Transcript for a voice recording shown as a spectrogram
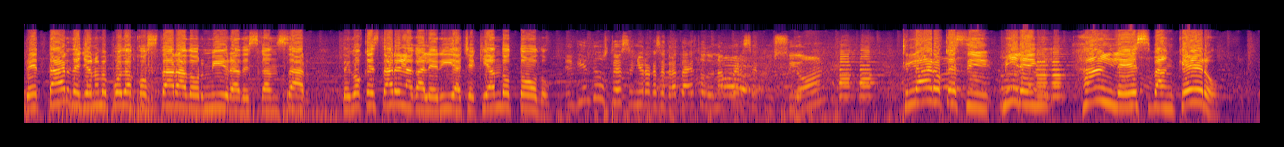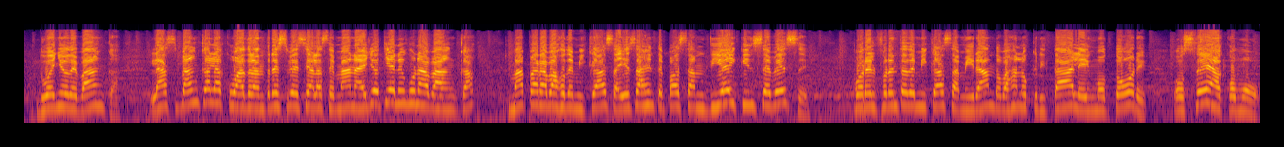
De tarde yo no me puedo acostar a dormir, a descansar. Tengo que estar en la galería chequeando todo. ¿Entiende usted, señora, que se trata esto de una persecución? Claro que sí. Miren, Hanle es banquero, dueño de banca. Las bancas la cuadran tres veces a la semana. Ellos tienen una banca más para abajo de mi casa y esa gente pasan 10 y 15 veces por el frente de mi casa mirando, bajan los cristales en motores. O sea, como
